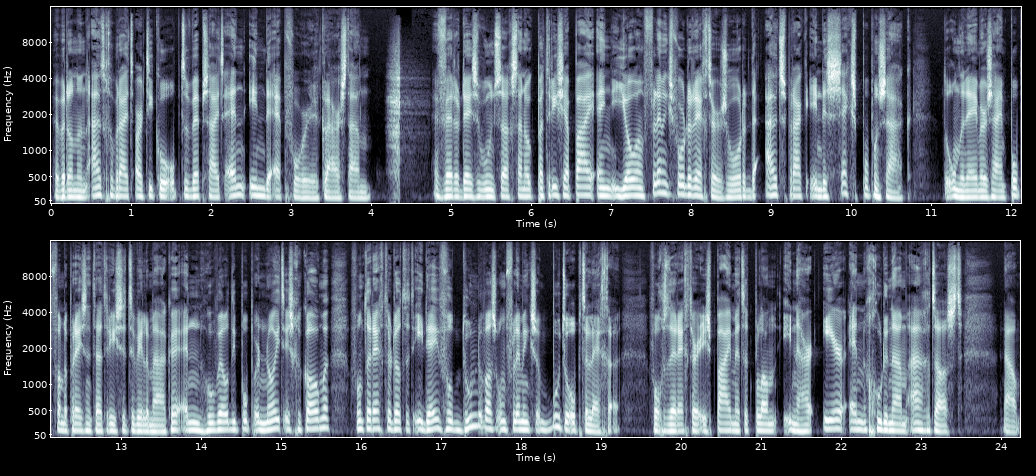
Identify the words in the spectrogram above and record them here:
hebben dan een uitgebreid artikel op de website en in de app voor je klaarstaan. En verder deze woensdag staan ook Patricia Pai en Johan Flemings voor de rechter. Ze horen de uitspraak in de sekspoppenzaak. De ondernemer zei een pop van de presentatrice te willen maken. En hoewel die pop er nooit is gekomen, vond de rechter dat het idee voldoende was om Flemings een boete op te leggen. Volgens de rechter is Pai met het plan in haar eer en goede naam aangetast. Nou,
